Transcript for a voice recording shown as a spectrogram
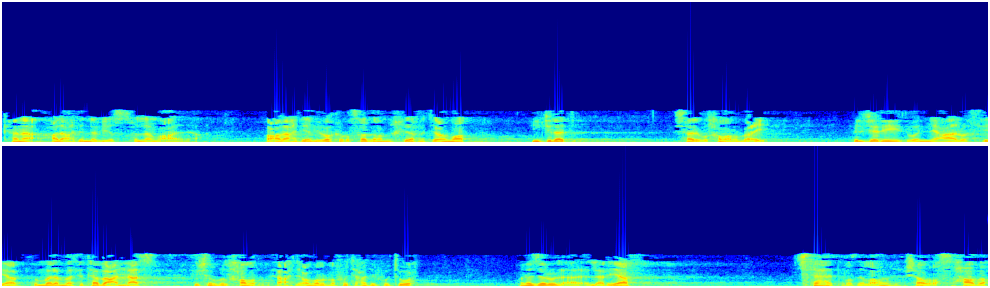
كان على عهد النبي صلى الله عليه وسلم وعلى عهد أبي بكر وصدر من خلافة عمر يجلد شارب الخمر أربعين بالجريد والنعال والثياب. ثم لما تتابع الناس في شرب الخمر في عهد عمر لما فتحت الفتوح ونزلوا الأرياف اجتهد رضي الله عنه شاور الصحابة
